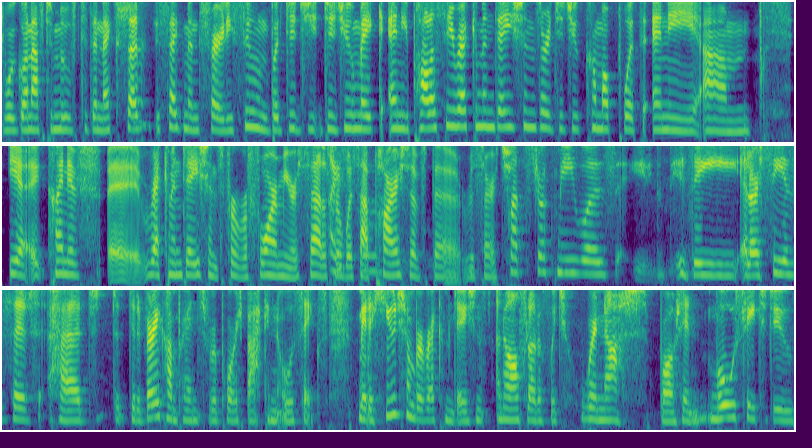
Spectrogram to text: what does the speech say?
We're going to have to move to the next seg- segment fairly soon. But did you did you make any policy recommendations, or did you come up with any, um, yeah, kind of uh, recommendations for reform yourself, I or was that part of the research? What struck me was the LRC, as I said, had did a very comprehensive report back in 06, made a huge number of recommendations, an awful lot of which were not brought in, mostly to do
